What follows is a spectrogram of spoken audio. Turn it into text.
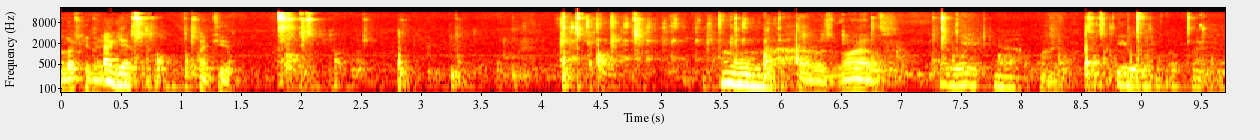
Unlucky me. Thank you. Thank you. Oh. That was wild. You, okay.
